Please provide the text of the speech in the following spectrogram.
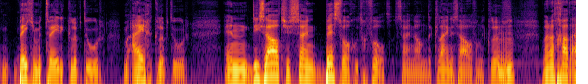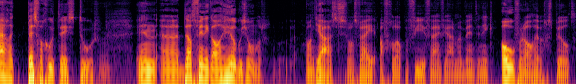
een beetje mijn tweede clubtour. Mijn eigen clubtour. En die zaaltjes zijn best wel goed gevuld. Het zijn dan de kleine zalen van de clubs. Mhm. Maar dat gaat eigenlijk best wel goed, deze tour. Mm. En eh, dat vind ik al heel bijzonder. Want ja, zoals wij afgelopen vier, vijf jaar, mijn band en ik, overal hebben gespeeld.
